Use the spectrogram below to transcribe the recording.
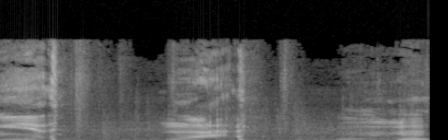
Yeah. Mm.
